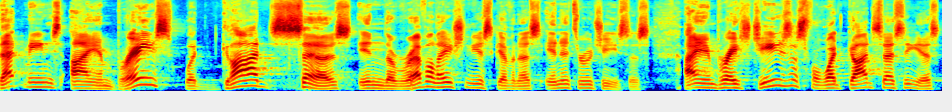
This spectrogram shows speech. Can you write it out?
That means I embrace what God says in the revelation He has given us in and through Jesus. I embrace Jesus for what God says He is.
